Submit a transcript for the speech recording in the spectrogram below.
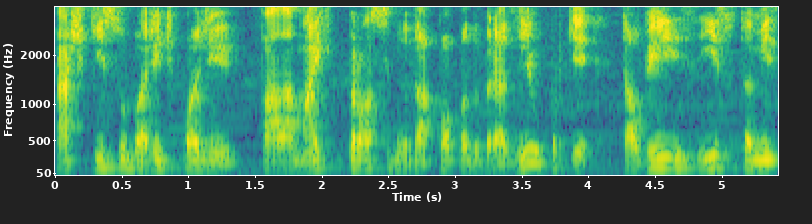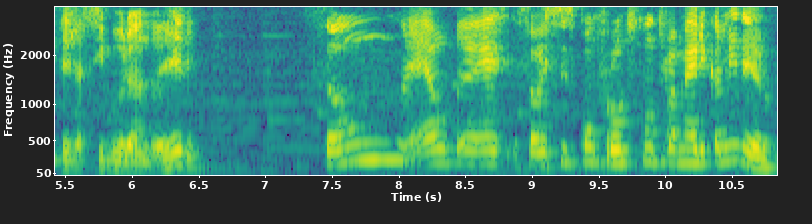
Acho que isso a gente pode falar mais próximo da Copa do Brasil, porque talvez isso também esteja segurando ele. São, é, é, são esses confrontos contra o América Mineiro.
